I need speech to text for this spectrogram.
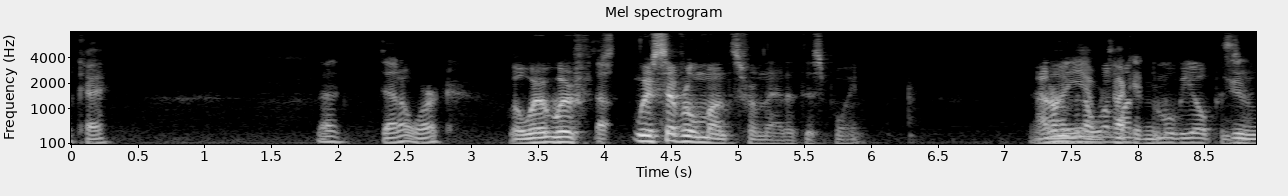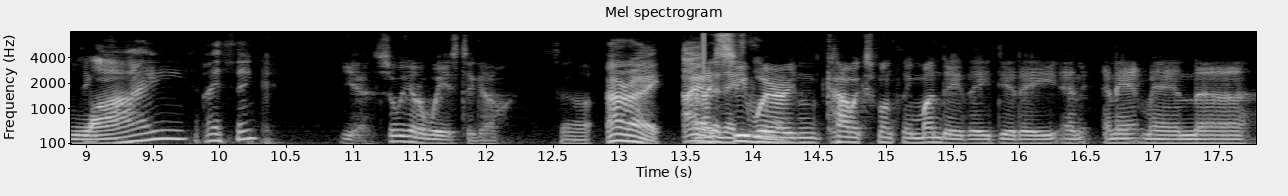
Okay. That that'll work. Well, we're we're Oh. we're several months from that at this point. I don't Uh, even yeah, know what month the movie opens. I think- July, I think. Yeah, so we got a ways to go. So, all right. I, I see where in Comics Monthly Monday they did a an, an Ant Man uh,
